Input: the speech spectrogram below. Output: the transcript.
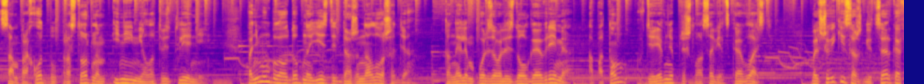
Сам проход был просторным и не имел ответвлений. По нему было удобно ездить даже на лошади. Тоннелем пользовались долгое время, а потом в деревню пришла советская власть. Большевики сожгли церковь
